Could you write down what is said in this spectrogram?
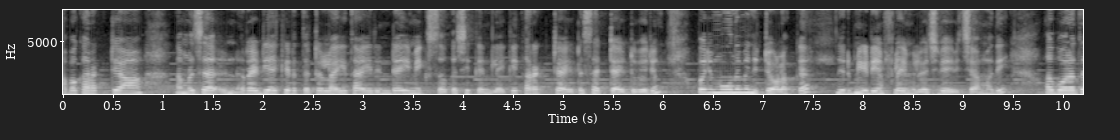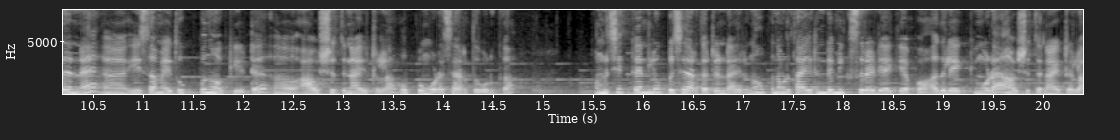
അപ്പോൾ കറക്റ്റ് ആ നമ്മൾ റെഡിയാക്കി എടുത്തിട്ടുള്ള ഈ തൈരിന്റെ ഈ മിക്സൊക്കെ ചിക്കനിലേക്ക് കറക്റ്റായിട്ട് സെറ്റായിട്ട് വരും. അപ്പോൾ ഒരു മൂന്ന് മിനിറ്റോളൊക്കെ ഒരു മീഡിയം ഫ്ലെയിമിൽ വെച്ച് വേവിച്ചാൽ മതി. അതുപോലെ തന്നെ ഈ സമയത്ത് ഉപ്പ് നോക്കിയിട്ട് ആവശ്യത്തിനായിട്ടുള്ള ഉപ്പും കൂടെ ചേർത്ത് കൊടുക്കുക. നമ്മൾ ചിക്കനിൽ ഉപ്പ് ചേർത്തിട്ടുണ്ടായിരുന്നു. അപ്പോൾ നമ്മൾ തൈരിന്റെ മിക്സ് റെഡിയാക്കിയപ്പോൾ അതിലേക്കും കൂടെ ആവശ്യത്തിനായിട്ടുള്ള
